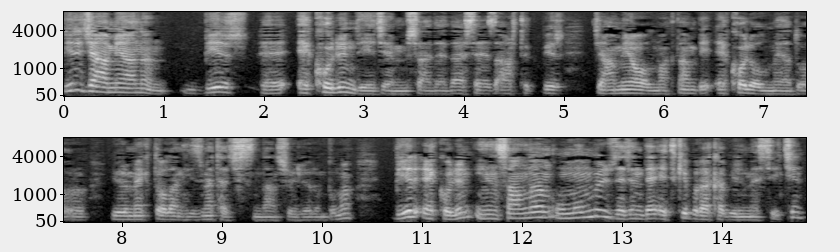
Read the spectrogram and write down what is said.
Bir camianın, bir e, ekolün diyeceğim müsaade ederseniz artık bir camia olmaktan bir ekol olmaya doğru yürümekte olan hizmet açısından söylüyorum bunu. Bir ekolün insanlığın umumu üzerinde etki bırakabilmesi için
